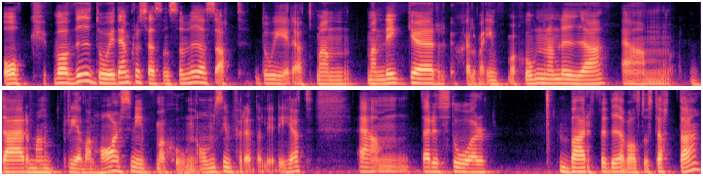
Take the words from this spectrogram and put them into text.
och vad vi då i den processen som vi har satt, då är det att man, man lägger själva informationen om LIA um, där man redan har sin information om sin föräldraledighet. Um, där det står varför vi har valt att stötta,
